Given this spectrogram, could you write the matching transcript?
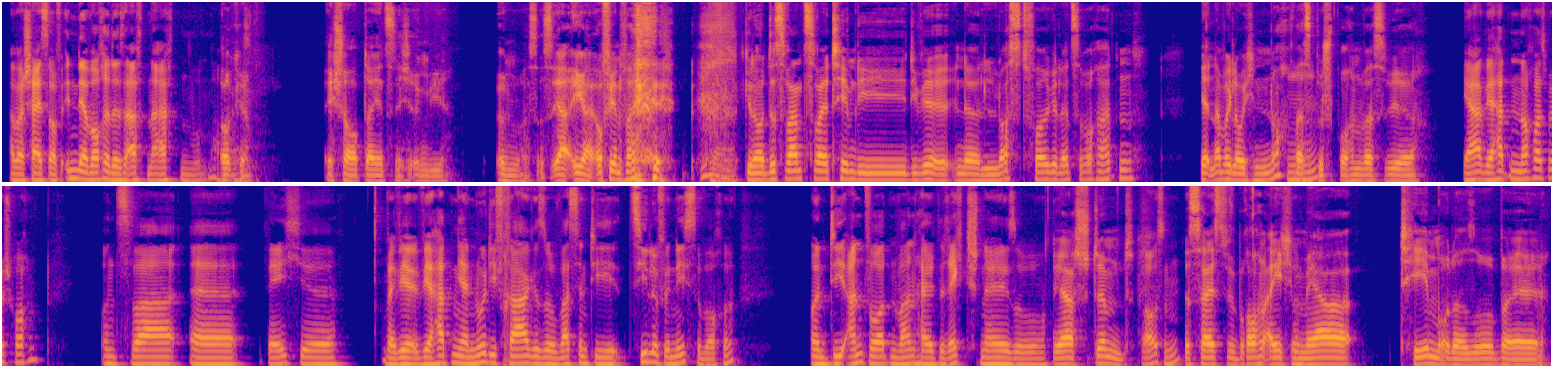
Aber scheiß auf, in der Woche des 8.8. Okay. Ich schaue, ob da jetzt nicht irgendwie irgendwas ist. Ja, egal, auf jeden Fall. Ja. genau, das waren zwei Themen, die, die wir in der Lost-Folge letzte Woche hatten. Wir hatten aber, glaube ich, noch mhm. was besprochen, was wir. Ja, wir hatten noch was besprochen. Und zwar, äh, welche, weil wir, wir hatten ja nur die Frage, so, was sind die Ziele für nächste Woche? Und die Antworten waren halt recht schnell so. Ja, stimmt. Draußen. Das heißt, wir brauchen eigentlich mehr Themen oder so bei,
